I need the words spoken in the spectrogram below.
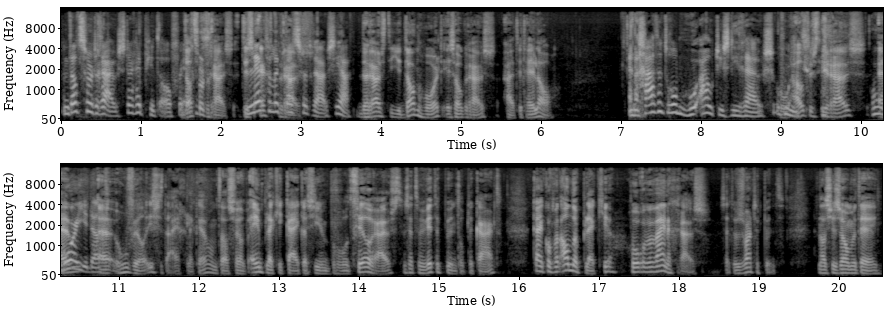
En dat soort ruis, daar heb je het over. Dat Echt soort ruis. Het is echt Letterlijk dat ruis. soort ruis, ja. De ruis die je dan hoort, is ook ruis uit het heelal. En dan gaat het erom, hoe oud is die ruis? Hoe niet? oud is die ruis? Hoe En, hoor je dat? eh, hoeveel is het eigenlijk? Hè? Want als we op één plekje kijken, zien we bijvoorbeeld veel ruis. Dan zetten we een witte punt op de kaart. Kijk op een ander plekje, horen we weinig ruis. Zetten we een zwarte punt. En als je zo meteen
